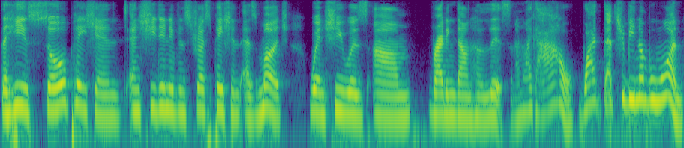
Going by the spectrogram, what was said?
that he is so patient and she didn't even stress patient as much when she was um writing down her list. And I'm like, how? Why that should be number one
